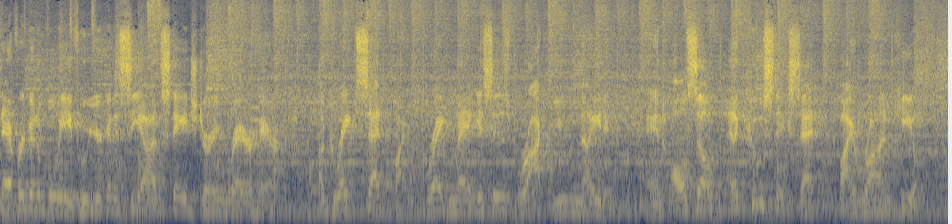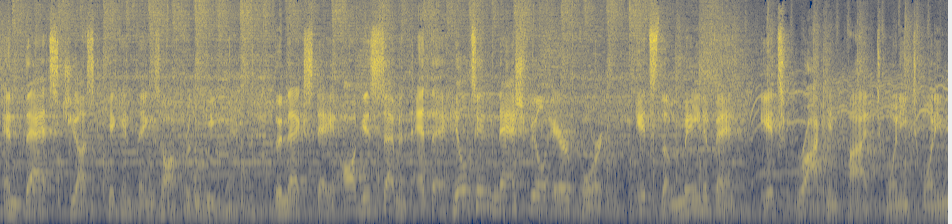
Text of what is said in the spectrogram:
never gonna believe who you're gonna see on stage during Rare Hair. A great set by Greg Mangus's Rock United, and also an acoustic set by Ron Keel. And that's just kicking things off for the weekend. The next day, August 7th, at the Hilton Nashville Airport, it's the main event. It's Rockin' Pod 2021.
